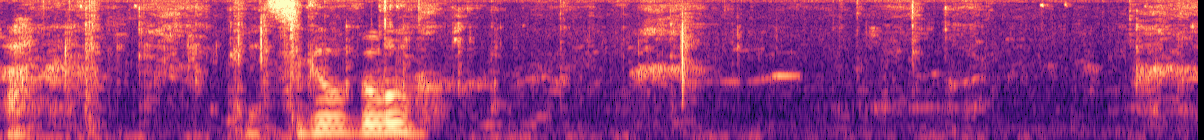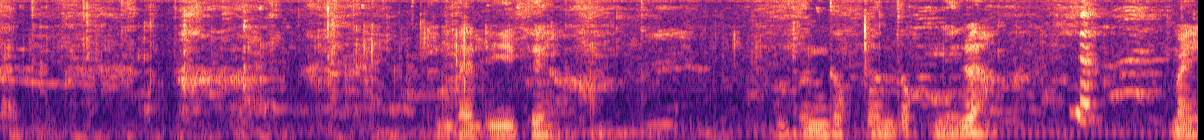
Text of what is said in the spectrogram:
Ha. Let's go, go. Ganda dito. Bundok-bundok nila. May,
